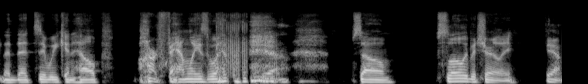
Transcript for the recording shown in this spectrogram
that that's it we can help our families with. Yeah. so slowly but surely. Yeah.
